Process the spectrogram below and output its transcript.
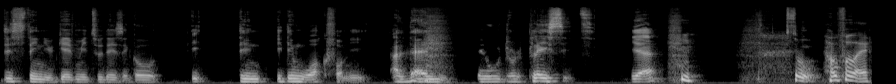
this thing you gave me two days ago, didn't, it didn't work for me. And then they would replace it. Yeah. so hopefully,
